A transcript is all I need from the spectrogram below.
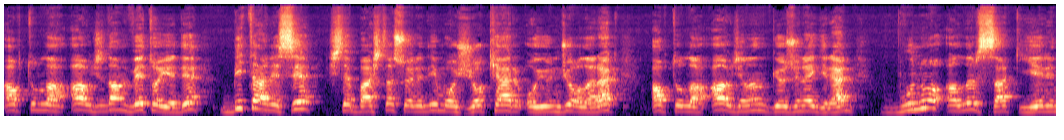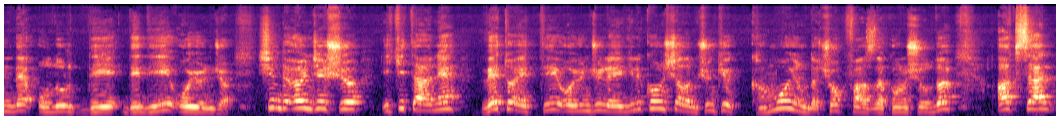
Abdullah Avcı'dan veto yedi. Bir tanesi işte başta söylediğim o joker oyuncu olarak Abdullah Avcı'nın gözüne giren bunu alırsak yerinde olur de, dediği oyuncu. Şimdi önce şu iki tane veto ettiği oyuncuyla ilgili konuşalım. Çünkü kamuoyunda çok fazla konuşuldu. Axel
